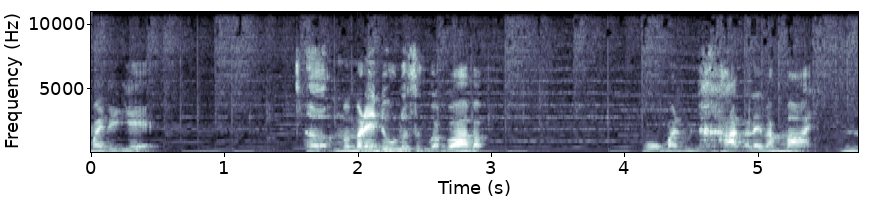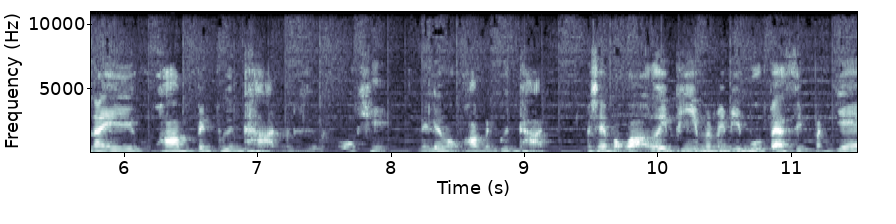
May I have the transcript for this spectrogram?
ไม่ได้แย่เออมันไม่ได้ดูรู้สึกแบบว่าแบบโหมันขาดอะไรมากมาย ในความเป็นพื้นฐานมันคือมันโอเค ในเรื่องของความเป็นพื้นฐาน ไม่ใช่บอกว่าเอ้ยพี่มันไม่มีบูท80มันแย่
